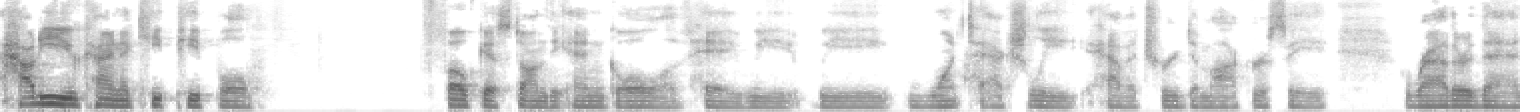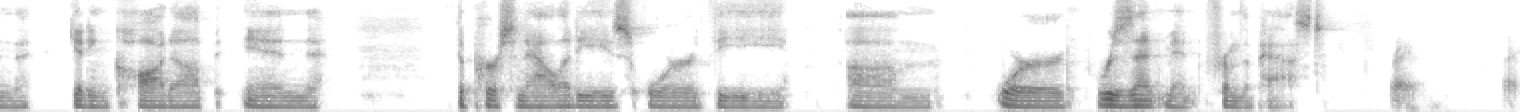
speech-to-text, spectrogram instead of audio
how do you kind of keep people focused on the end goal of hey we we want to actually have a true democracy rather than getting caught up in the personalities or the um, or resentment from the past. Right right.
